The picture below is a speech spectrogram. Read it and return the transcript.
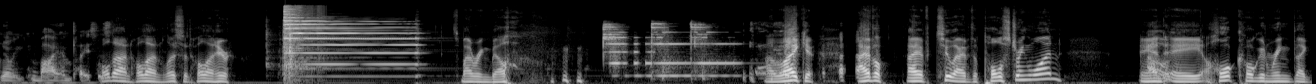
know you can buy in places. hold on hold on listen hold on here it's my ring bell i like it i have a i have two i have the pull string one and Oh. a hulk hogan ring like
